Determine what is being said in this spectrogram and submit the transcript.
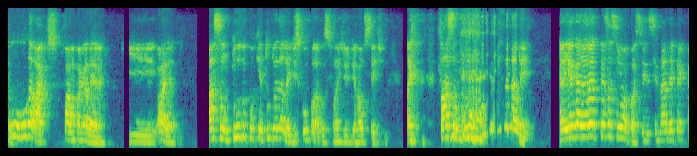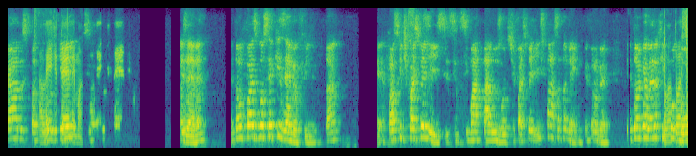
O, o Galactus fala para a galera que, olha, façam tudo porque tudo é da lei. Desculpa os fãs de, de Raul Seixas. Façam tudo porque tudo é da lei. E aí a galera pensa assim, opa, se, se nada é pecado, se tá tudo A lei de ok, Telemann. se- Pois é, né? Então faz o que você quiser, meu filho, tá? É, faça o que te faz feliz. Se, se, se matar os outros te faz feliz, faça também, não tem problema. Então a galera ficou Plantou a doida.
